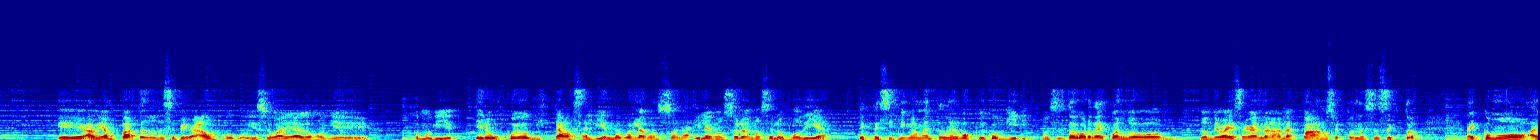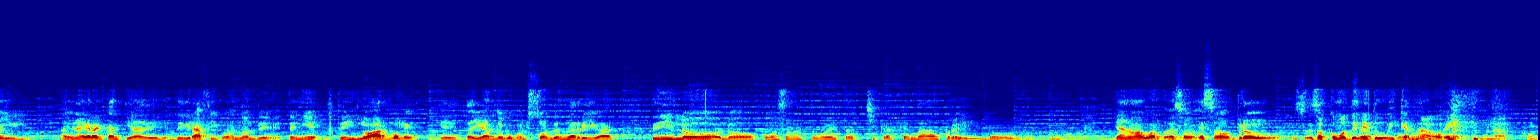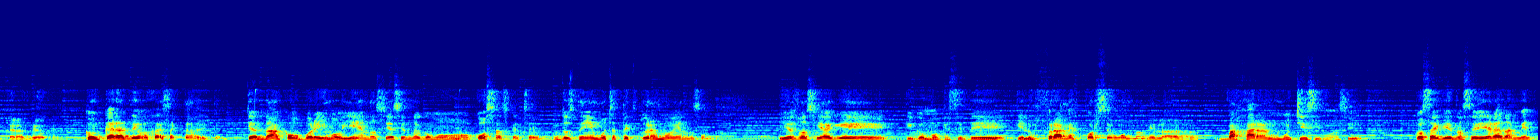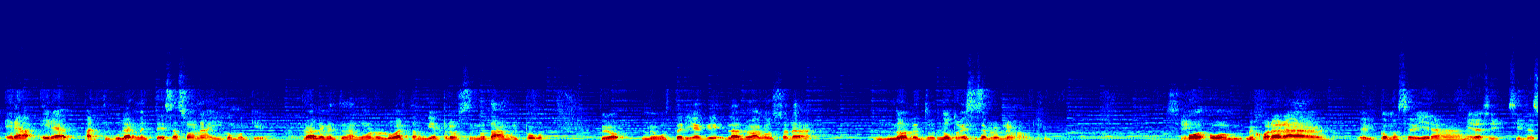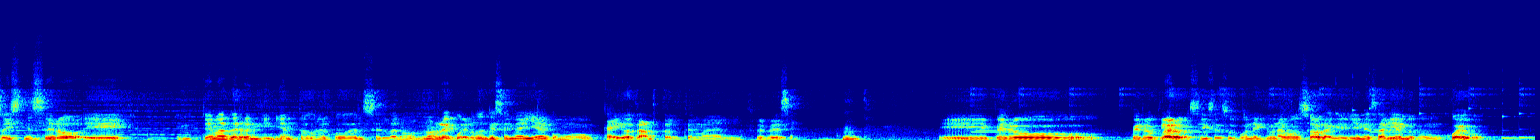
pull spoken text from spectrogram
eh, habían partes donde se pegaba un poco y eso igual era como que, como que yo- era un juego que estaba saliendo con la consola y la consola no se lo podía. Específicamente en el bosque Kokiri. No sé si te acordáis cuando donde vaya a sacar la, la espada, ¿no es cierto? En ese sector hay como hay, hay una gran cantidad de, de gráficos en donde tenéis, los árboles que está llegando como el sol desde arriba. Tenéis los, los ¿cómo se llaman güey, estas chicas que andaban por ahí? Los- No me acuerdo. ya no me acuerdo, eso, eso, pero esos como teletubbies que Como una andaban por ahí. una con caras de hoja. Con caras de hoja, exactamente. Que andaban como por ahí moviéndose y haciendo como cosas, ¿cachai? Entonces tenían muchas texturas moviéndose. Y eso hacía que, que como que se te. que los frames por segundo que la bajaran muchísimo, así. Cosa que no se viera también. Era, era particularmente esa zona y como que probablemente en algún otro lugar también, pero se notaba muy poco. Pero me gustaría que la nueva consola no, le tu- no tuviese ese problema, por ejemplo. Sí. O, o mejorara el cómo se viera. Mira, si, si te soy sincero, eh, en temas de rendimiento con el juego del Zelda no, no recuerdo que se me haya como caído tanto el tema del FPS. ¿Mm? Eh, pero, pero claro, si se supone que una consola que viene saliendo con un juego,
